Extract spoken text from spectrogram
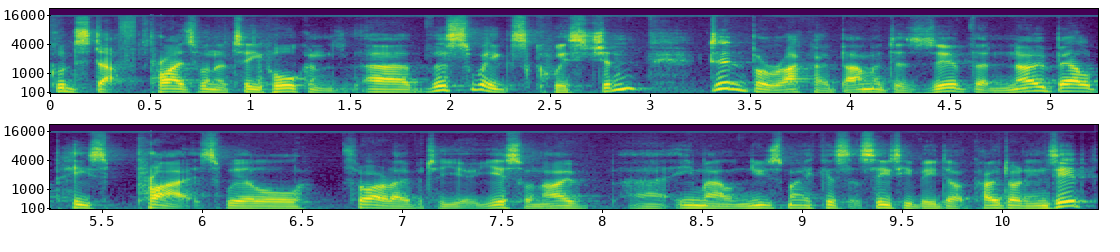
Good stuff. Prize winner T. Hawkins. Uh, this week's question Did Barack Obama deserve the Nobel Peace Prize? We'll throw it over to you. Yes or no? Uh, email newsmakers at ctv.co.nz.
